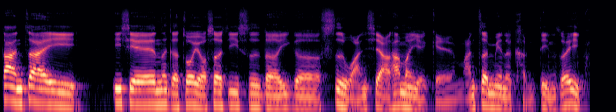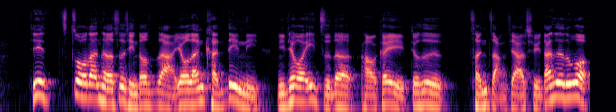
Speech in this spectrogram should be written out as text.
但在一些那个桌游设计师的一个试玩下，他们也给蛮正面的肯定。所以其实做任何事情都是这样，有人肯定你，你就会一直的好，可以就是成长下去。但是如果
